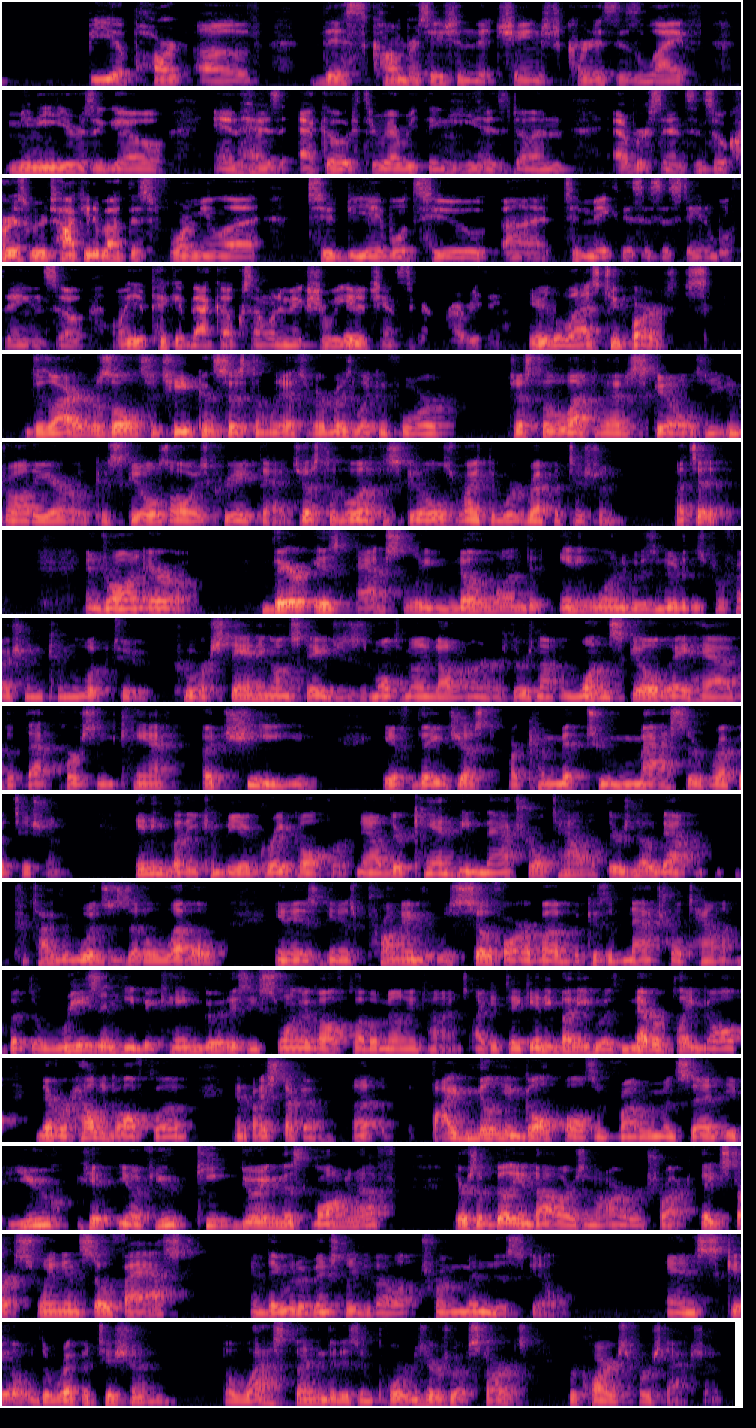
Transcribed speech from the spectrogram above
be a part of this conversation that changed Curtis's life many years ago and has echoed through everything he has done ever since. And so, Curtis, we were talking about this formula to be able to uh, to make this a sustainable thing. And so, I want you to pick it back up because I want to make sure we get a chance to cover everything. Here are the last two parts: desired results achieved consistently. That's what everybody's looking for. Just to the left of that is skills, and you can draw the arrow because skills always create that. Just to the left of skills, write the word repetition. That's it, and draw an arrow. There is absolutely no one that anyone who is new to this profession can look to who are standing on stages as multi-million dollar earners. There's not one skill they have that that person can't achieve if they just are commit to massive repetition. Anybody can be a great golfer. Now there can be natural talent. There's no doubt tiger woods is at a level in his in his prime that was so far above because of natural talent. But the reason he became good is he swung a golf club a million times. I could take anybody who has never played golf, never held a golf club, and if I stuck a, a five million golf balls in front of him and said, if you hit, you know, if you keep doing this long enough, there's a billion dollars in an armored truck. They'd start swinging so fast, and they would eventually develop tremendous skill. And skill, the repetition, the last thing that is important here is what starts requires first action.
